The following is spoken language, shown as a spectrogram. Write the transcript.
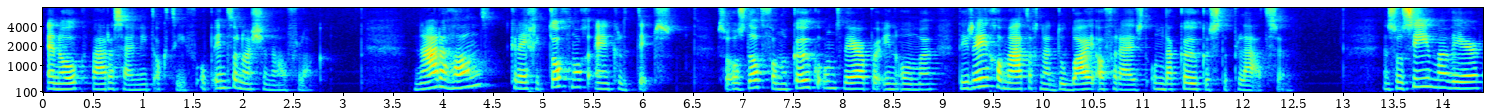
En ook waren zij niet actief op internationaal vlak. Na de hand kreeg ik toch nog enkele tips. Zoals dat van een keukenontwerper in Omme die regelmatig naar Dubai afreist om daar keukens te plaatsen. En zo zie je maar weer,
